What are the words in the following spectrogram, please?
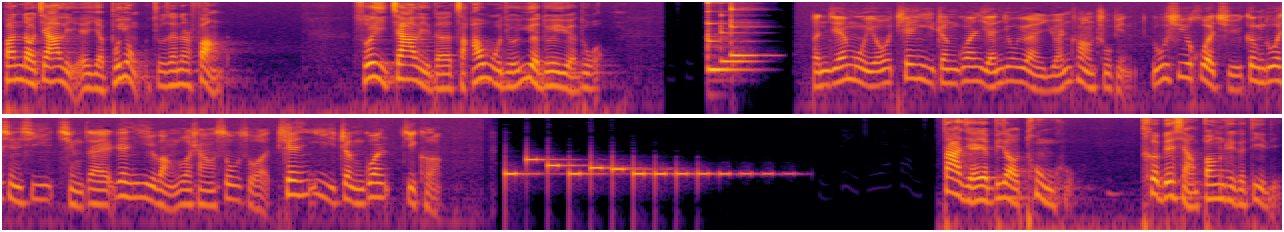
搬到家里也不用，就在那儿放着，所以家里的杂物就越堆越多。本节目由天意正观研究院原创出品。如需获取更多信息，请在任意网络上搜索“天意正观”即可。大姐也比较痛苦，特别想帮这个弟弟，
